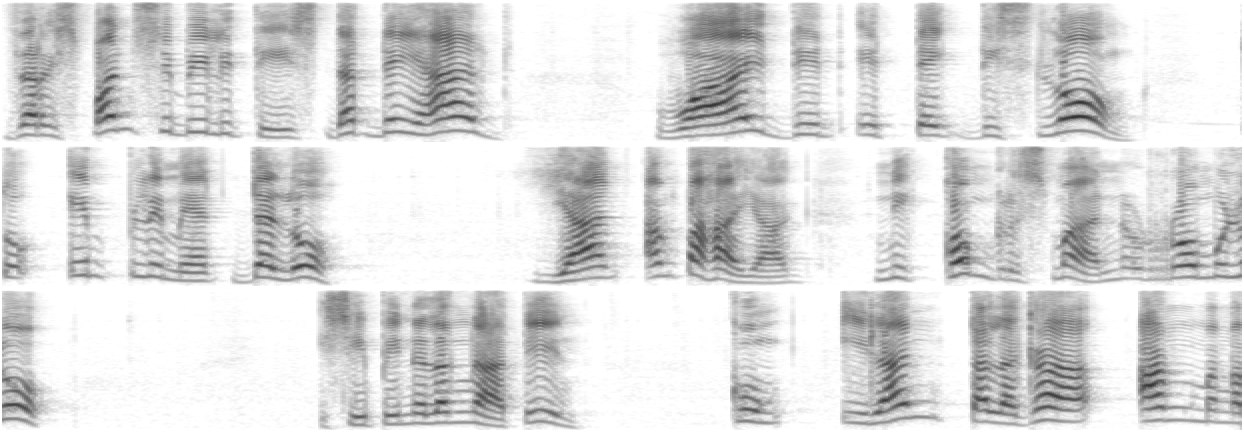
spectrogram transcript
the responsibilities that they had. Why did it take this long to implement the law? Yan ang pahayag ni Congressman Romulo. Isipin na lang natin kung ilan talaga ang mga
